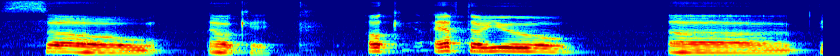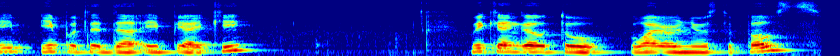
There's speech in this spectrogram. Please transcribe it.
So okay. Okay after you uh, inputted the API key we can go to wire news to posts.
